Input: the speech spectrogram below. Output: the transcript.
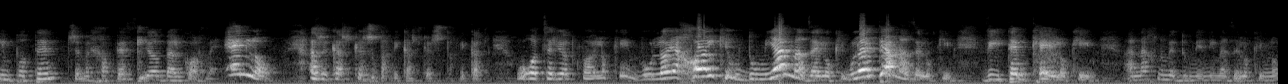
אימפוטנט שמחפש להיות בעל כוח, ואין לו. אז הוא יקשקש אותך ויקשקש אותך ויקשקש. הוא רוצה להיות כמו אלוקים, והוא לא יכול כי הוא דומיין מה זה אלוקים, הוא לא יודע מה זה אלוקים, וייתם כאלוקים. אנחנו מדומיינים מה זה אלוקים, לא,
